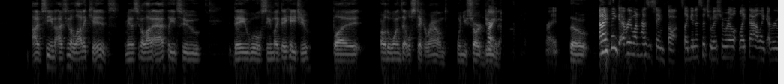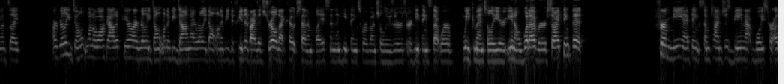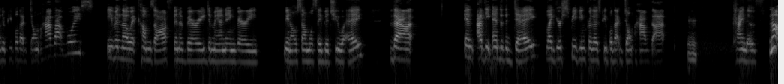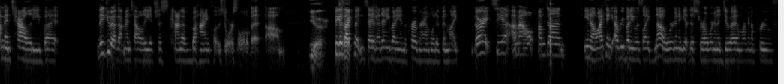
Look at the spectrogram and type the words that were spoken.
I've seen I've seen a lot of kids. I mean, I've seen a lot of athletes who they will seem like they hate you, but are the ones that will stick around when you start doing right. that. Right. So. And I think everyone has the same thoughts. Like in a situation where like that, like everyone's like, I really don't want to walk out of here. I really don't want to be done. I really don't want to be defeated by this drill that coach set in place. And then he thinks we're a bunch of losers or he thinks that we're weak mentally or, you know, whatever. So I think that for me, I think sometimes just being that voice for other people that don't have that voice, even though it comes off in a very demanding, very, you know, some will say bitchy way, that and at the end of the day, like you're speaking for those people that don't have that. Mm-hmm kind of not mentality, but they do have that mentality. It's just kind of behind closed doors a little bit. Um, yeah. Because I, I couldn't say that anybody in the program would have been like, all right, see ya, I'm out, I'm done. You know, I think everybody was like, no, we're going to get this drill, we're going to do it, and we're going to prove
